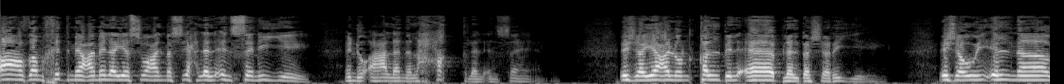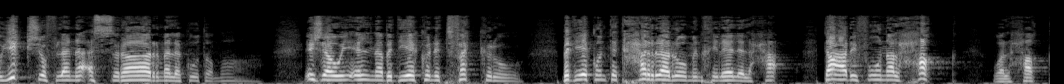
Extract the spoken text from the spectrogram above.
أعظم خدمة عملها يسوع المسيح للإنسانية إنه أعلن الحق للإنسان. إجا يعلن قلب الآب للبشرية. إجا ويقلنا ويكشف لنا أسرار ملكوت الله. إجا ويقلنا بدي اياكم تفكروا بدي اياكم تتحرروا من خلال الحق. تعرفون الحق والحق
